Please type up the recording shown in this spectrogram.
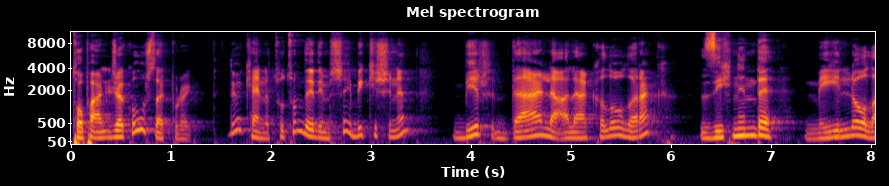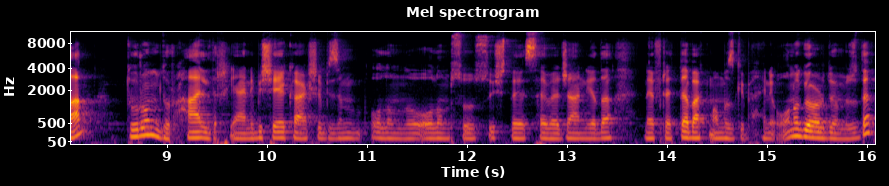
Toparlayacak olursak burayı. Diyor ki hani tutum dediğimiz şey bir kişinin bir değerle alakalı olarak zihninde meyilli olan durumdur, haldir. Yani bir şeye karşı bizim olumlu, olumsuz, işte sevecen ya da nefretle bakmamız gibi. Hani onu gördüğümüzde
